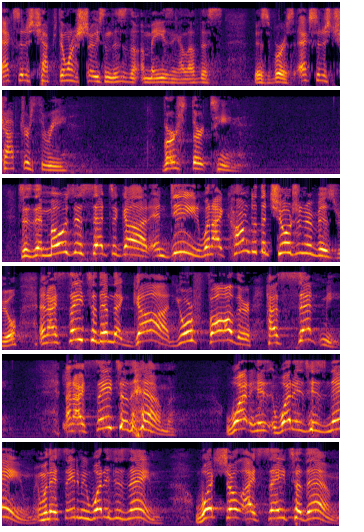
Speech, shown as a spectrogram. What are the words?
Exodus chapter they want to show you something. This is amazing. I love this, this verse. Exodus chapter 3, verse 13. It says, Then Moses said to God, Indeed, when I come to the children of Israel, and I say to them that God, your Father, has sent me, and I say to them, what, his, what is his name? And when they say to me, What is his name? What shall I say to them?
